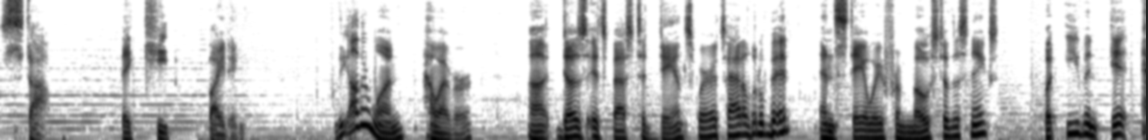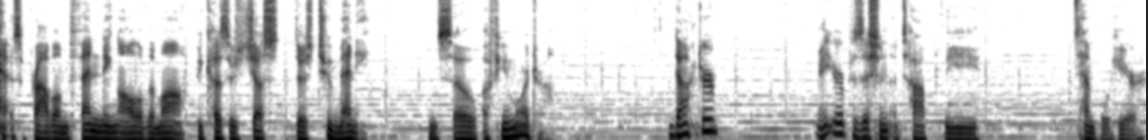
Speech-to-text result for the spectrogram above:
stop, they keep biting. The other one, however, uh, does its best to dance where it's at a little bit and stay away from most of the snakes. But even it has a problem fending all of them off because there's just there's too many, and so a few more drop. Doctor, at your position atop the temple here,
